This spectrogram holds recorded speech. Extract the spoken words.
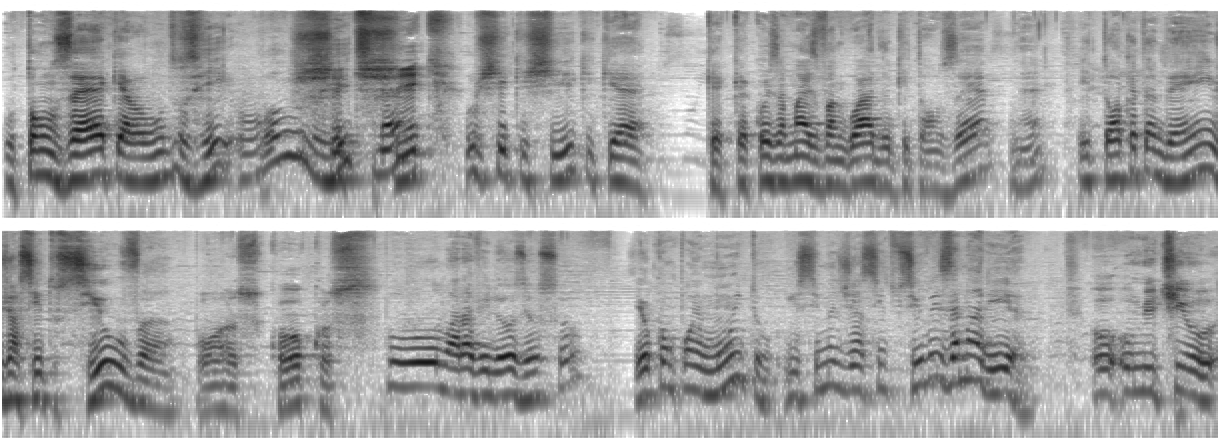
o Tom Zé, que é um dos, ri, um dos Chique, hits, né? chique. O Chique Chique, que é, que é, que é coisa mais vanguarda do que Tom Zé, né? E toca também o Jacinto Silva. Porra, os cocos. Pô, maravilhoso. Eu sou. Eu componho muito em cima de Jacinto Silva e Zé Maria. Ô, ô Miltinho,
